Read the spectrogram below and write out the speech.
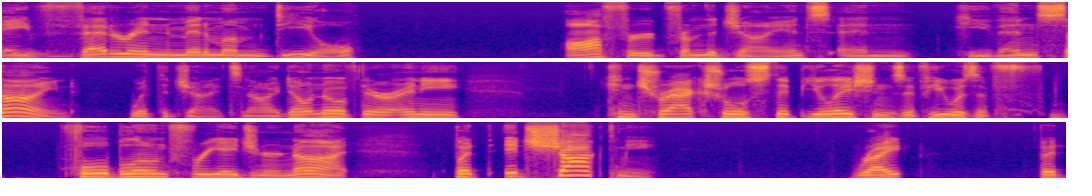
a veteran minimum deal offered from the Giants and he then signed with the Giants. Now, I don't know if there are any contractual stipulations if he was a f- full blown free agent or not, but it shocked me, right? But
